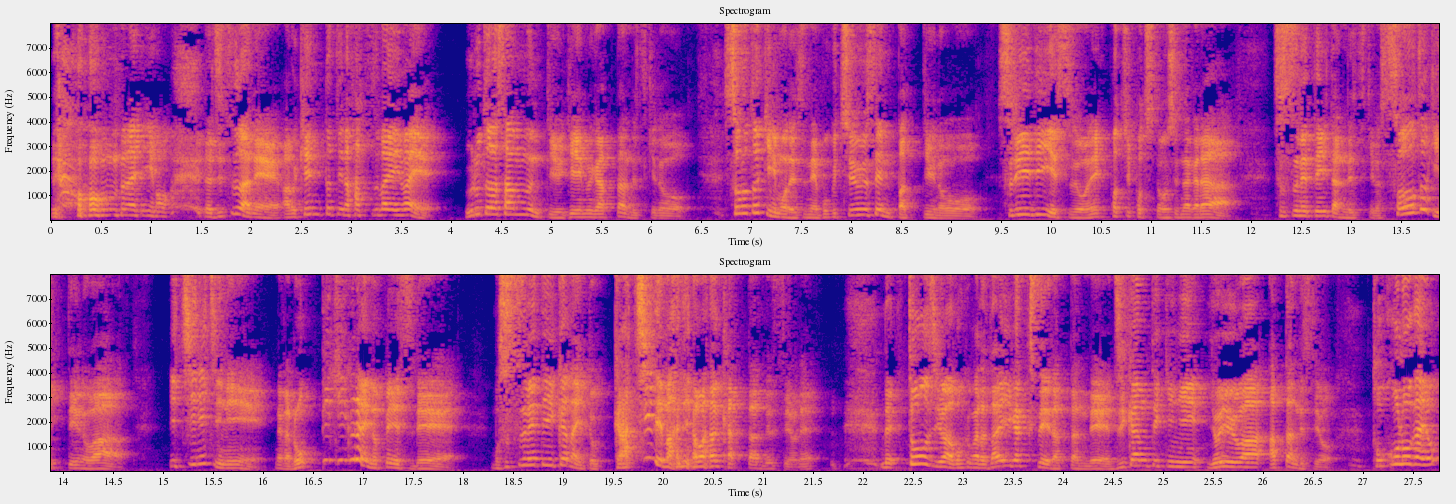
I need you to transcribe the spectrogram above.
いや、ほんまにもう。いや、実はね、あの、剣立ての発売前、ウルトラサンムーンっていうゲームがあったんですけど、その時にもですね、僕、中戦波っていうのを、3DS をね、ポチポチと押しながら、進めていたんですけど、その時っていうのは、1日になんか6匹ぐらいのペースで、もう進めていかないとガチで間に合わなかったんですよね。で、当時は僕まだ大学生だったんで、時間的に余裕はあったんですよ。ところがよ、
